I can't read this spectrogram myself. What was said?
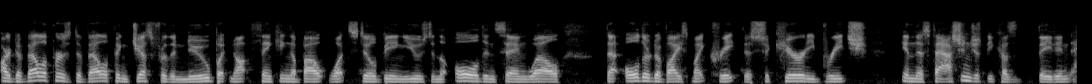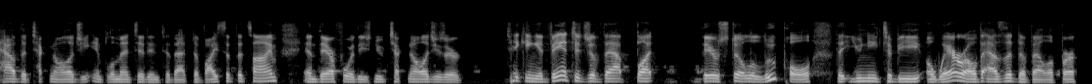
are developers developing just for the new, but not thinking about what's still being used in the old and saying, well, that older device might create this security breach in this fashion just because they didn't have the technology implemented into that device at the time. And therefore, these new technologies are taking advantage of that, but there's still a loophole that you need to be aware of as a developer.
